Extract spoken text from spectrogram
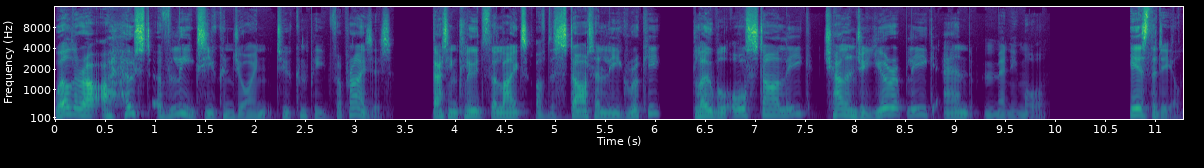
Well, there are a host of leagues you can join to compete for prizes. That includes the likes of the Starter League Rookie, Global All Star League, Challenger Europe League, and many more. Here's the deal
